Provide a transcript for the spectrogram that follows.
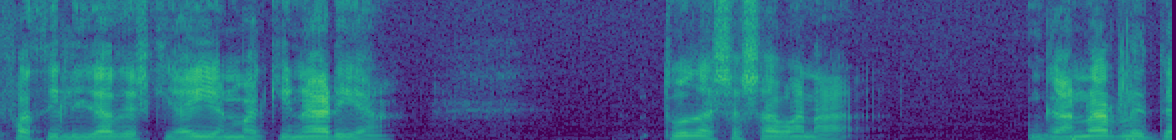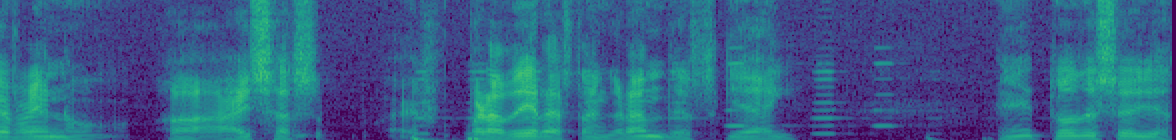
facilidades que hay en maquinaria, toda esa sábana, ganarle terreno a, esas praderas tan grandes que hay, ¿eh? todo ese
